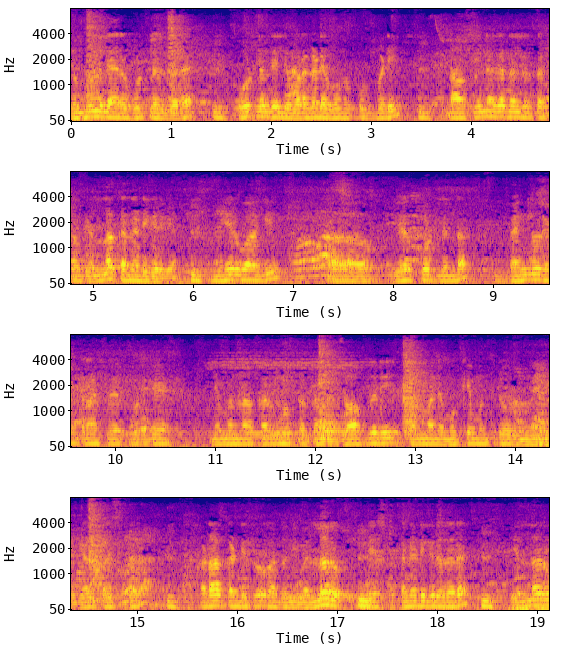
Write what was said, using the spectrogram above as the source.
ಜಮ್ಮುದಲ್ಲಿ ಯಾರು ಹೋಟ್ಲಲ್ಲಿ ಇದ್ದಾರೆ? ಹೋಟ್ಲಿಂದ ಇಲ್ಲಿ ಹೊರಗಡೆ ಹೋಗಕ್ಕೆ ಹೋಗ್ಬೇಡಿ. ನಾವು ಶ್ರೀನಗರ್ನಲ್ಲಿ ಇರ್ತಕ್ಕಂಥ ಎಲ್ಲ ಕನ್ನಡಿಗರಿಗೆ ನೇರವಾಗಿ ಏರ್ಪೋರ್ಟ್ಲಿಂದ ಬೆಂಗಳೂರು ಇಂಟರ್ನ್ಯಾಷನಲ್ ಏರ್ಪೋರ್ಟ್ಗೆ ನಿಮ್ಮನ್ನ ಹೋಗ್ತಕ್ಕಂಥ ಜವಾಬ್ದಾರಿ ಸನ್ಮಾನ್ಯ ಮುಖ್ಯಮಂತ್ರಿಯವರು ನಿಮಗೆ ಹೇಳಿ ಕಳಿಸ್ತಾರೆ ಕಡಾಖಂಡಿತರು ಅದು ನೀವೆಲ್ಲರೂ ಎಷ್ಟು ಕನ್ನಡಿಗರಿದ್ದಾರೆ, ಎಲ್ಲರೂ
